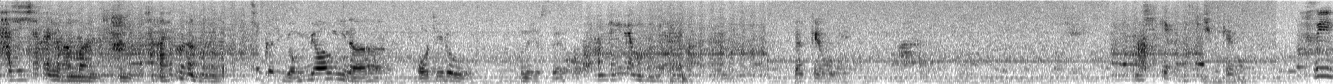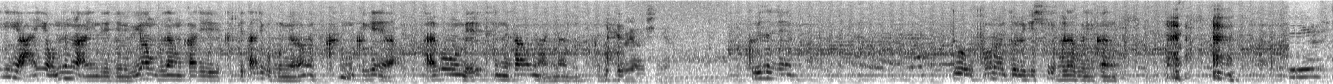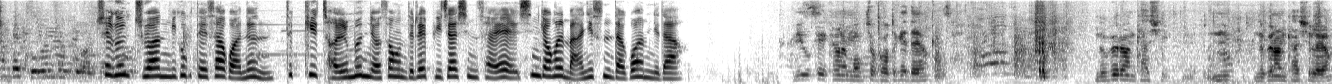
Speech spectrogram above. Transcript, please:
다시 시작하려고 한번 좀 잠깐 해보는 거예요. 지금까지 몇 명이나 어디로 보내셨어요? 한 100명 정도. 몇 개국에? 쉽게. 쉽게. 수익이 아예 없는 건 아닌데 이제 위험 부담까지 그렇게 따지고 보면 큰 그게 알고 보면 메리트 있는 사업은 아니라는 거예요. 왜 하시냐? 그래서 이제 또 돈을 또 이렇게 쉽게 벌다 보니까 최근 주한 미국 대사관은 특히 젊은 여성들의 비자 심사에 신경을 많이 쓴다고 합니다. 미국에 가는 목적 어떻게 돼요? 누구랑 가시 누, 누구랑 가실래요?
